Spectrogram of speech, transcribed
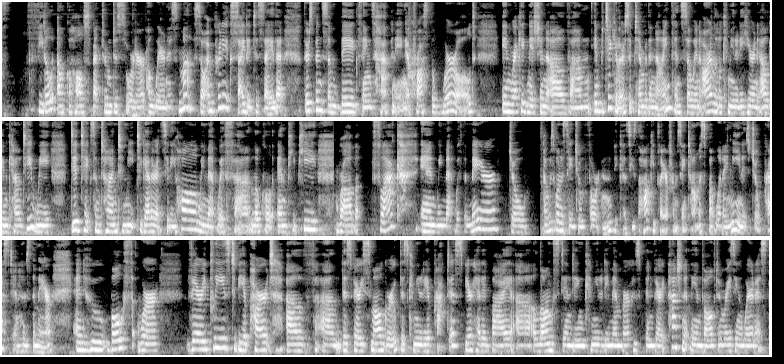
Fetal Alcohol Spectrum Disorder Awareness Month. So I'm pretty excited to say that there's been some big things happening across the world in recognition of, um, in particular, September the 9th. And so in our little community here in Elgin County, we did take some time to meet together at City Hall. We met with uh, local MPP, Rob Flack, and we met with the mayor, Joe I always want to say Joe Thornton because he's the hockey player from St. Thomas, but what I mean is Joe Preston, who's the mayor, and who both were very pleased to be a part of um, this very small group, this community of practice, spearheaded by uh, a long-standing community member who's been very passionately involved in raising awareness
